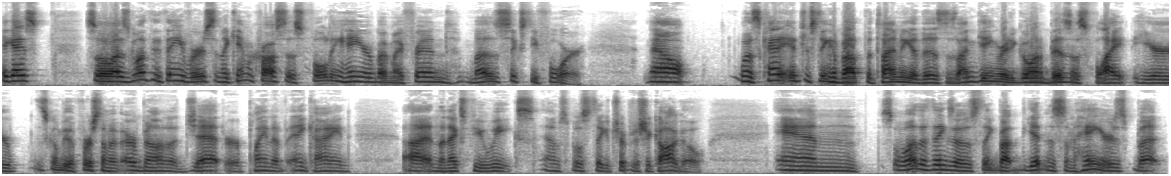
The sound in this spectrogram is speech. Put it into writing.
Hey guys, so I was going through Thingiverse and I came across this folding hanger by my friend Muzz64. Now, what's kind of interesting about the timing of this is I'm getting ready to go on a business flight here. Is going to be the first time I've ever been on a jet or a plane of any kind uh, in the next few weeks. And I'm supposed to take a trip to Chicago. And so one of the things I was thinking about getting some hangers, but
